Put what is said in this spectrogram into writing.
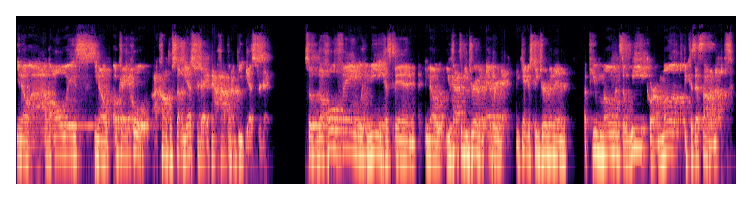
You know, I've always, you know, okay, cool. I accomplished something yesterday. Now, how can I beat yesterday? So the whole thing with me has been, you know, you have to be driven every day. You can't just be driven in a few moments a week or a month because that's not enough.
